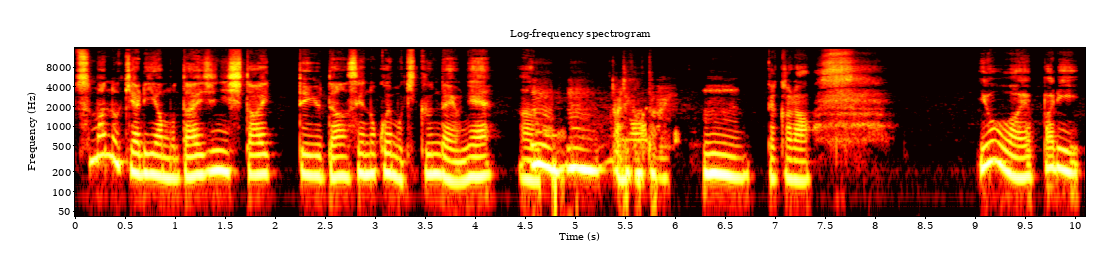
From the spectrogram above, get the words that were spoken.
妻のキャリアも大事にしたいっていう男性の声も聞くんだよね。あのうん、うん。ありがたい。うん。だから、要はやっぱり、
